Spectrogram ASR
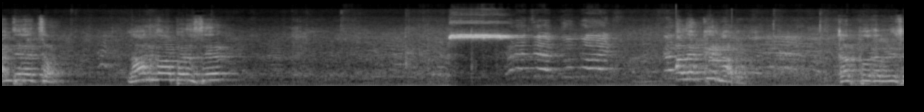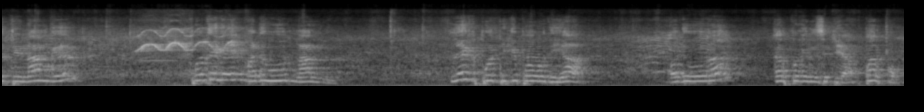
அஞ்சு லட்சம். நான்காம் பரிசு கற்பக யூனிவர்சிட்டி நான்கு பொதிகை வடுவூர் நான்கு. லேக் போட்டிக்கு போவது யார் வடுவூரா? கற்பக யூனிவர்சிட்டியா பார்ப்போம்.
